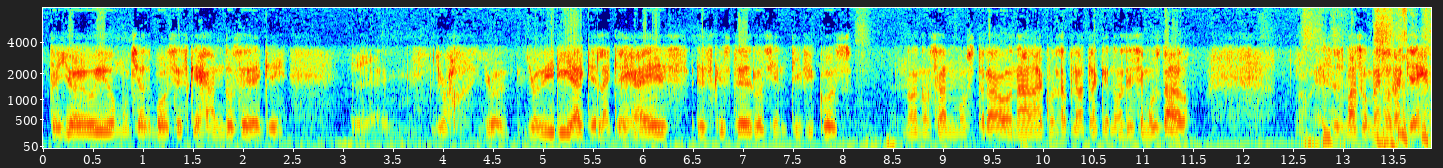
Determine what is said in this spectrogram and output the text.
Entonces yo he oído muchas voces quejándose de que eh, yo, yo, yo diría que la queja es, es que ustedes los científicos no nos han mostrado nada con la plata que no les hemos dado. No, eso es más o menos la queja.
